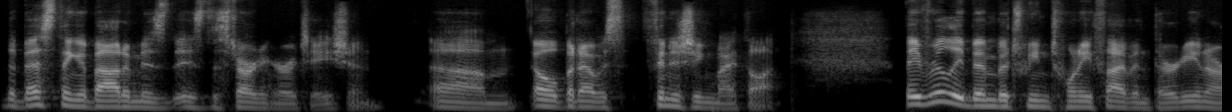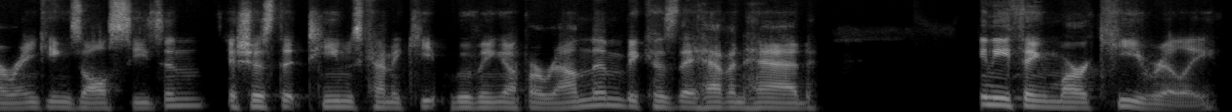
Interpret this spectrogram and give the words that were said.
the best thing about him is is the starting rotation. Um, oh, but I was finishing my thought. They've really been between 25 and 30 in our rankings all season. It's just that teams kind of keep moving up around them because they haven't had anything marquee really.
